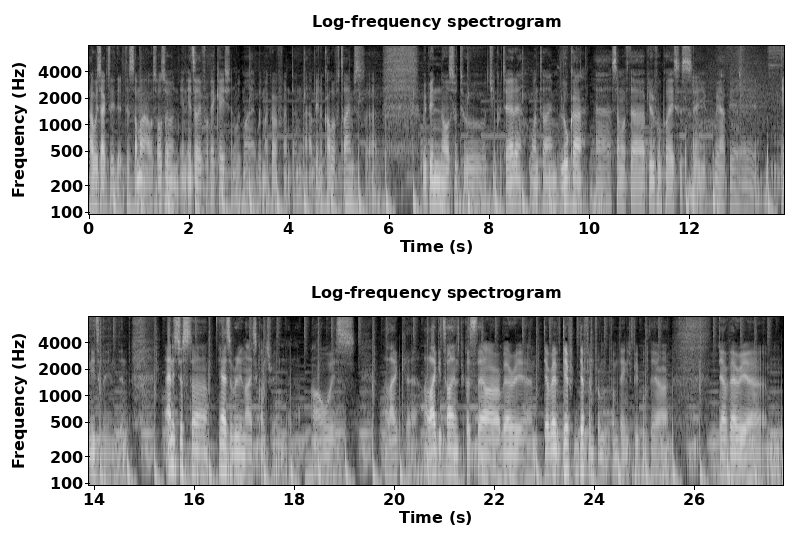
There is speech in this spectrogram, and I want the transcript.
I was actually the, the summer I was also in, in Italy for vacation with my with my girlfriend, and I've been a couple of times. Uh, we've been also to Cinque Terre one time, Lucca, uh, some of the beautiful places uh, we have uh, in Italy, and and, and it's just uh, yeah, it's a really nice country, and, and I always. I like uh, I like Italians because they are very um, they're very diff- different from, from Danish people. They are they are very um,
